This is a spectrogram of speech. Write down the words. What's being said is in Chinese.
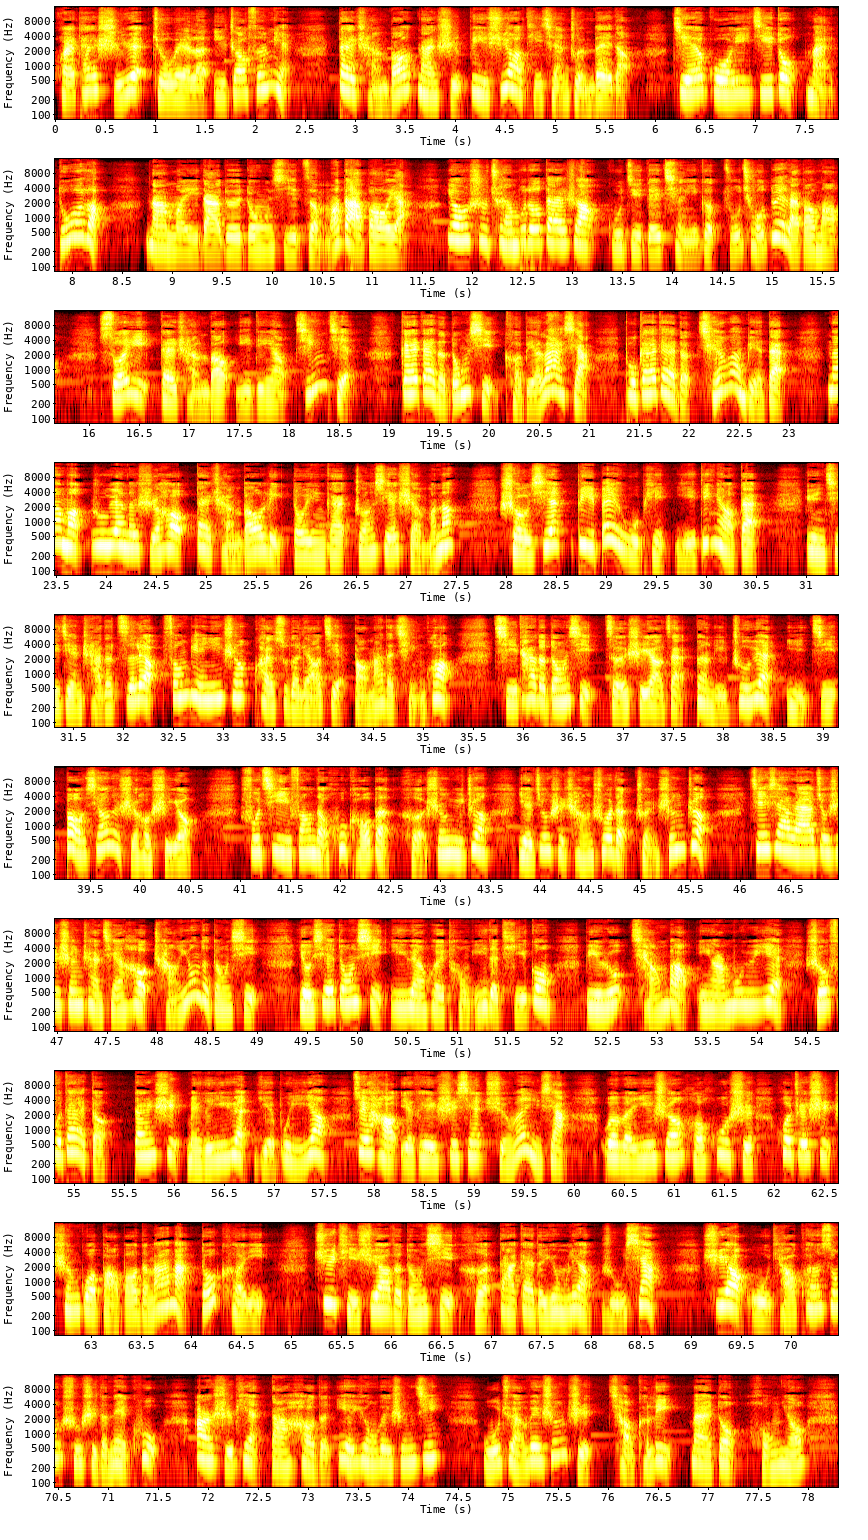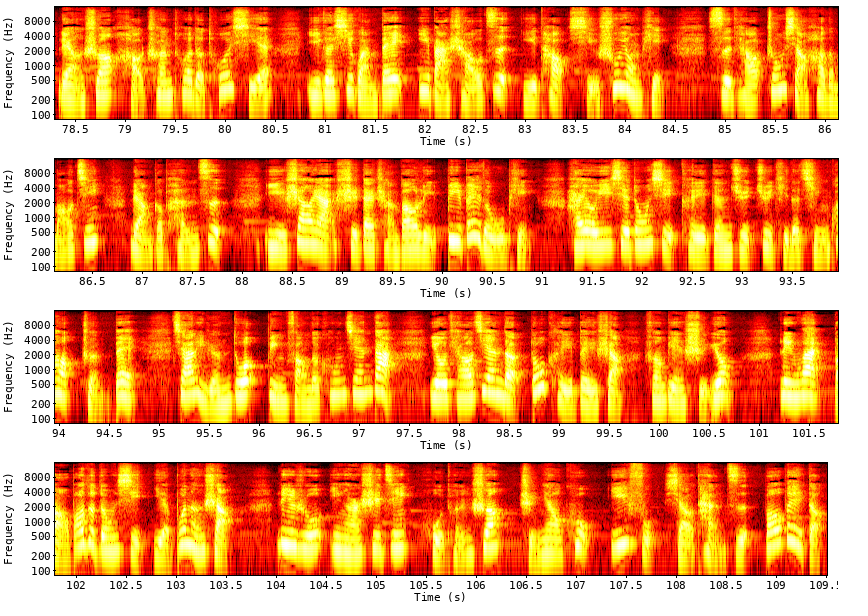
怀胎十月就为了一朝分娩，待产包那是必须要提前准备的。结果一激动买多了，那么一大堆东西怎么打包呀？要是全部都带上，估计得请一个足球队来帮忙。所以待产包一定要精简，该带的东西可别落下，不该带的千万别带。那么入院的时候，待产包里都应该装些什么呢？首先，必备物品一定要带。孕期检查的资料，方便医生快速的了解宝妈的情况。其他的东西，则是要在办理住院以及报销的时候使用。夫妻一方的户口本和生育证，也就是常说的准生证。接下来就是生产前后常用的东西，有些东西医院会统一的提供，比如襁褓婴儿沐浴液、收腹带等。但是每个医院也不一样，最好也可以事先询问一下，问问医生和护士，或者是生过宝宝的妈妈都可以。具体需要的东西和大概的用量如下：需要五条宽松舒适的内裤，二十片大号的夜用卫生巾。五卷卫生纸、巧克力、脉动、红牛，两双好穿脱的拖鞋，一个吸管杯，一把勺子，一套洗漱用品，四条中小号的毛巾，两个盆子。以上呀是待产包里必备的物品，还有一些东西可以根据具体的情况准备。家里人多，病房的空间大，有条件的都可以备上，方便使用。另外，宝宝的东西也不能少。例如婴儿湿巾、护臀霜、纸尿裤、衣服、小毯子、包被等，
